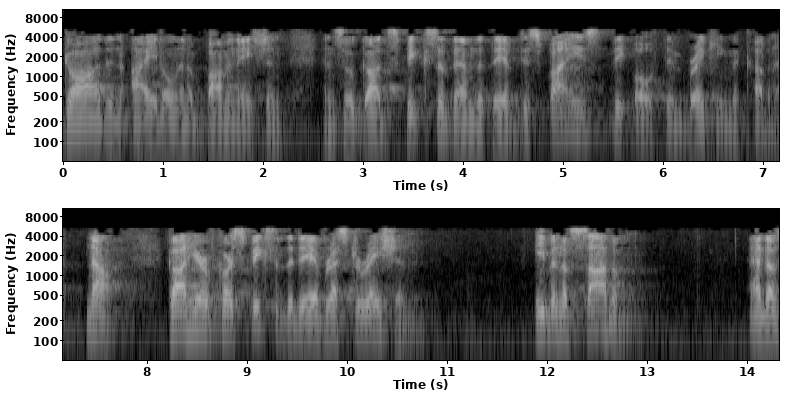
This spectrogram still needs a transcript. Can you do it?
God an idol and abomination. And so God speaks of them that they have despised the oath in breaking the covenant. Now, God here, of course, speaks of the day of restoration, even of Sodom and of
